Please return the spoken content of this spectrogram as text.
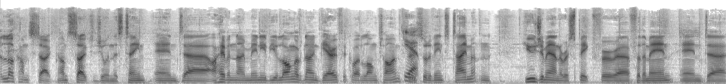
look, I'm stoked. I'm stoked to join this team, and uh, I haven't known many of you long. I've known Gary for quite a long time through Yeah. sort of entertainment, and huge amount of respect for uh, for the man. And uh,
